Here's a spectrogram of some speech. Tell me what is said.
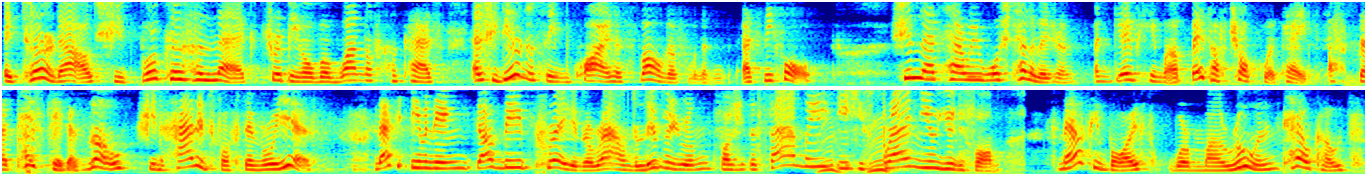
It turned out she'd broken her leg tripping over one of her cats, and she didn't seem quite as fond of them as before. She let Harry watch television and gave him a bit of chocolate cake that tasted as though she'd had it for several years. That evening, Dudley paraded around the living room for his family in his mm-hmm. brand new uniform. Smelting boys wore maroon tailcoats,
